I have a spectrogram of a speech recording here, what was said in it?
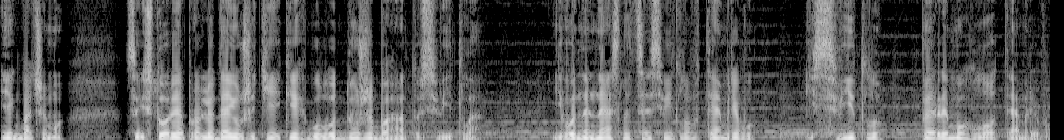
Як бачимо, це історія про людей, у житті яких було дуже багато світла. І вони несли це світло в темряву, і світло перемогло темряву.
